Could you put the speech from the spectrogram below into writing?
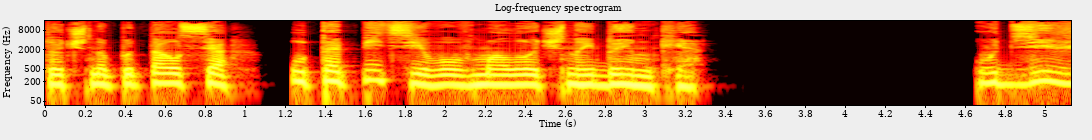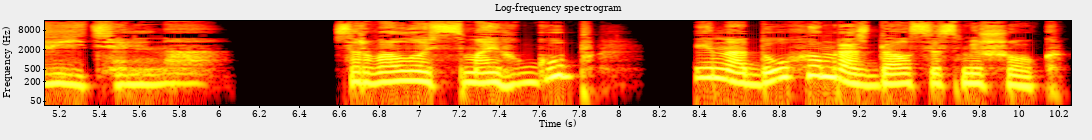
точно пытался утопить его в молочной дымке. «Удивительно!» Сорвалось с моих губ, и над ухом раздался смешок.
